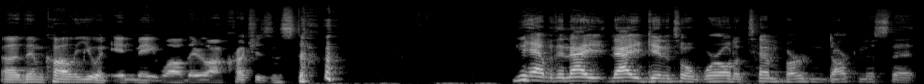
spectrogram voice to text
uh, them calling you an inmate while they're on crutches and stuff. Yeah, but then now you now you get into a world of Tim Burton darkness that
